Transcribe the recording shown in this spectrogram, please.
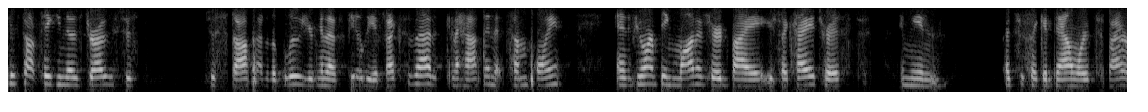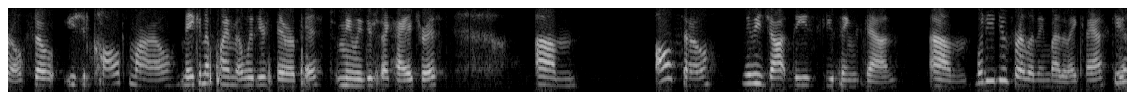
to stop taking those drugs. Just just stop out of the blue. You're going to feel the effects of that. It's going to happen at some point. And if you aren't being monitored by your psychiatrist, I mean, it's just like a downward spiral. So you should call tomorrow, make an appointment with your therapist. I mean, with your psychiatrist. Um, also, maybe jot these few things down. Um, what do you do for a living, by the way? Can I ask you?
